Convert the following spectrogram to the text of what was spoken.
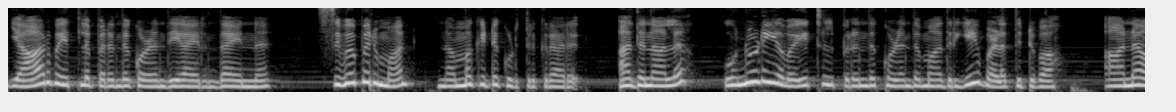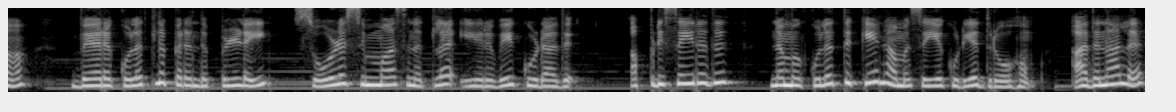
யார் வயித்துல பிறந்த குழந்தையா இருந்தா என்ன? சிவபெருமான் நம்ம கிட்ட கொடுத்திருக்கிறாரு. அதனால உன்னுடைய வயிற்றில் பிறந்த குழந்தை மாதிரியே வளர்த்துட்டு வா. ஆனா வேற குலத்துல பிறந்த பிள்ளை சோழ சிம்மாசனத்துல ஏறவே கூடாது. அப்படி செய்யறது நம்ம குலத்துக்கே நாம செய்யக்கூடிய துரோகம். அதனால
